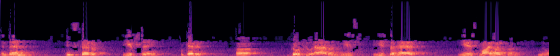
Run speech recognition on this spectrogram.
And then, instead of Eve saying, Forget it, uh, go to Adam. He's, he's the head. He is my husband. No.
